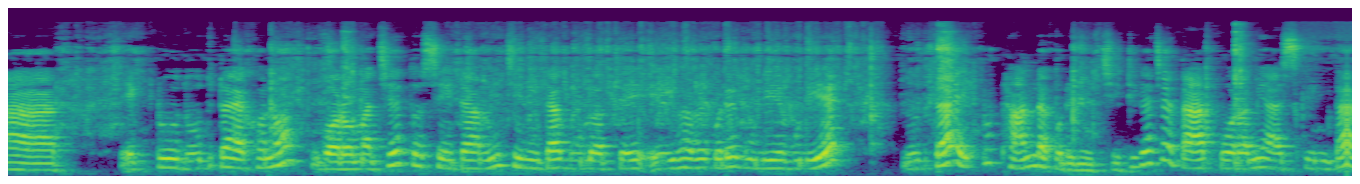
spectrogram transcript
আর একটু দুধটা এখনও গরম আছে, তো সেইটা আমি চিনিটা গুলোতে এইভাবে করে গুলিয়ে গুলিয়ে দুধটা একটু ঠান্ডা করে নিচ্ছি, ঠিক আছে? তারপর আমি আইসক্রিমটা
